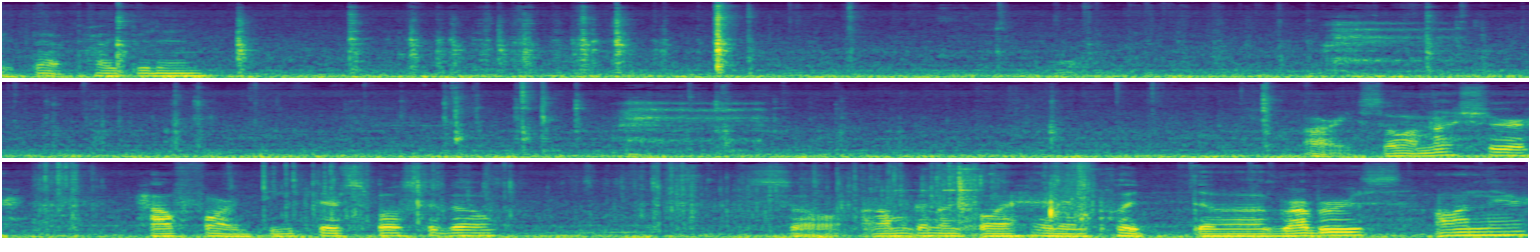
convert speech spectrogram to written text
Get that pipe it in. All right, so I'm not sure how far deep they're supposed to go. So I'm gonna go ahead and put the rubbers on there.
